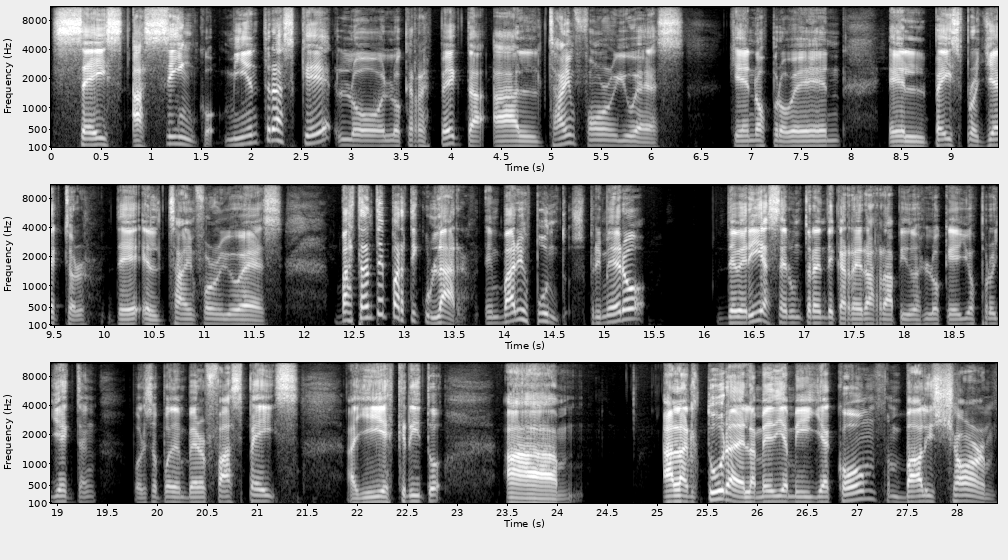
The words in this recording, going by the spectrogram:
6 a 5. Mientras que lo, lo que respecta al Timeform US, que nos proveen el Pace Projector del Timeform US, bastante particular en varios puntos. Primero, debería ser un tren de carreras rápido, es lo que ellos proyectan. Por eso pueden ver Fast Pace allí escrito a, la altura de la media milla con Valley Charm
